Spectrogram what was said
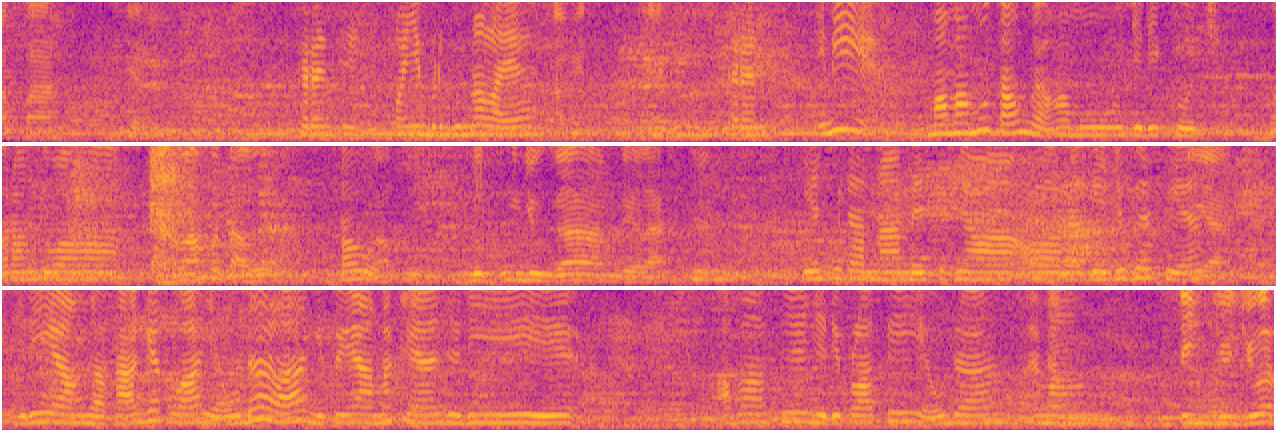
apa? Ya, keren sih. Pokoknya berguna lah ya. Amin. Ya. keren. Ini mamamu tahu nggak kamu jadi coach orang tua? Kalau aku tahu. Tahu. Aku dukung juga alhamdulillah Iya sih karena basicnya olahraga juga sih ya. Iya. Jadi ya nggak kaget lah, ya udahlah gitu ya anaknya jadi apa maksudnya jadi pelatih ya udah emang. Penting jujur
